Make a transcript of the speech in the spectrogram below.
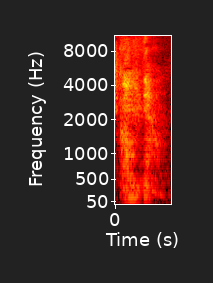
Calm down.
